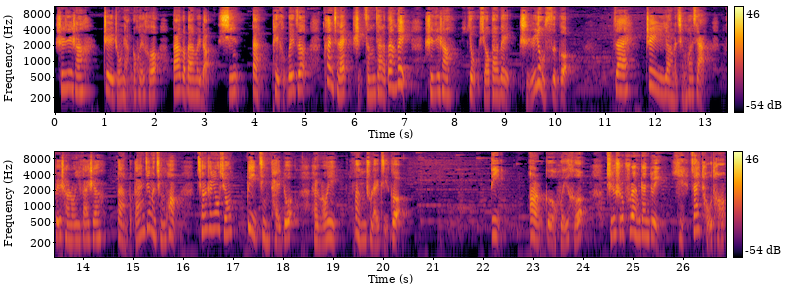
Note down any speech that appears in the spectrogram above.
实际上，这种两个回合八个半位的新半配合规则看起来是增加了半位，实际上有效半位只有四个。在这样的情况下，非常容易发生半不干净的情况。强势英雄毕竟太多，很容易放出来几个。第。二个回合，其实 Prime 战队也在头疼。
